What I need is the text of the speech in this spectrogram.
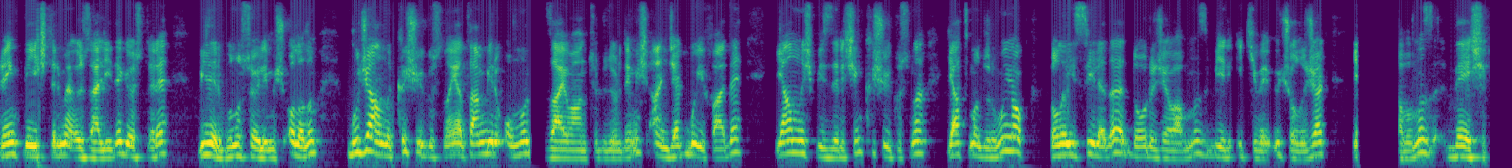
Renk değiştirme özelliği de gösterebilir. Bunu söylemiş olalım. Bu canlı kış uykusuna yatan bir omurga hayvan türüdür demiş. Ancak bu ifade yanlış bizler için kış uykusuna yatma durumu yok. Dolayısıyla da doğru cevabımız 1, 2 ve 3 olacak. Cevabımız D şıkkıdır.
